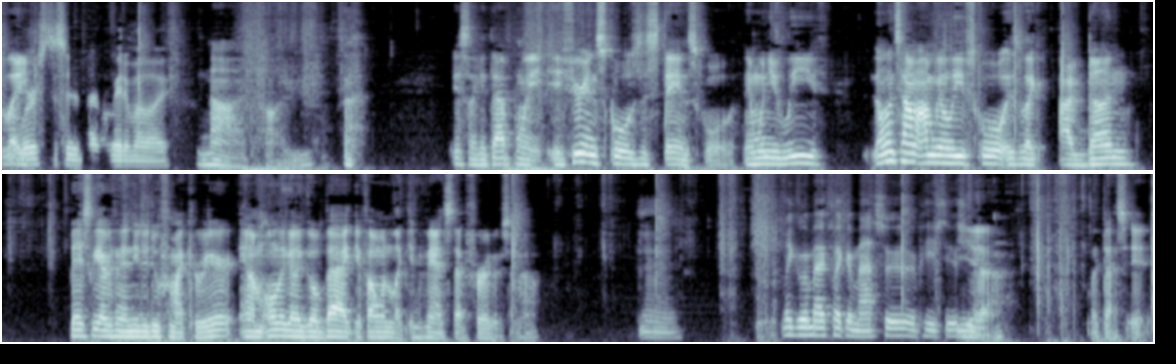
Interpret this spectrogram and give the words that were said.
Like, Worst decision I ever made in my life. Nah, dog. It's like at that point, if you're in school, just stay in school. And when you leave, the only time I'm gonna leave school is like I've done basically everything I need to do for my career, and I'm only gonna go back if I want to like advance that further somehow. Mm. Like going back for like a master's or PhD or something. Yeah, like that's it.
